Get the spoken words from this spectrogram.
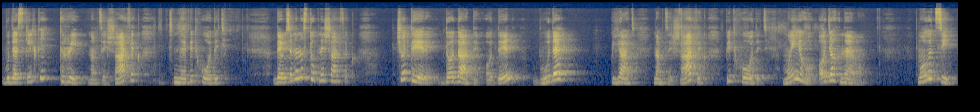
Буде скільки? 3. Нам цей шарфик не підходить. Дивимося на наступний шарфик. 4 додати 1 буде 5. Нам цей шарфик підходить. Ми його одягнемо. Молодці.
